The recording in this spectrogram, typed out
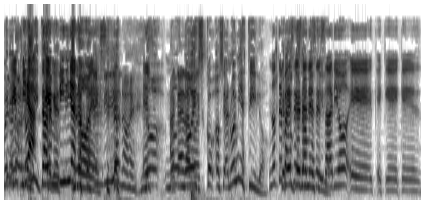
pero Eh, no, no mira, es mi target. envidia no es. Envidia no es. No, es, o sea, no es mi estilo. ¿No te Creo parece que que sea necesario eh, que, que- que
